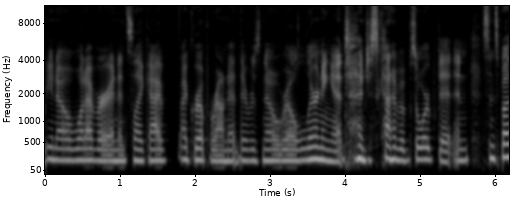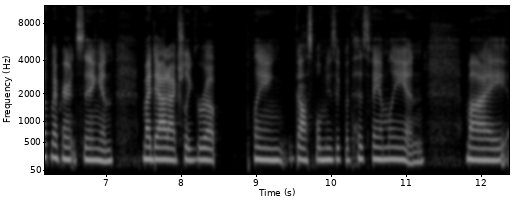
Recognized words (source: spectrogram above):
you know, whatever. And it's like I I grew up around it. There was no real learning it. I just kind of absorbed it. And since both my parents sing and my dad actually grew up playing gospel music with his family and my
